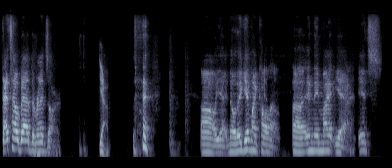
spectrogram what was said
That's how bad the Reds are. Yeah. oh yeah, no, they get my call out, uh, and they might. Yeah, it's.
